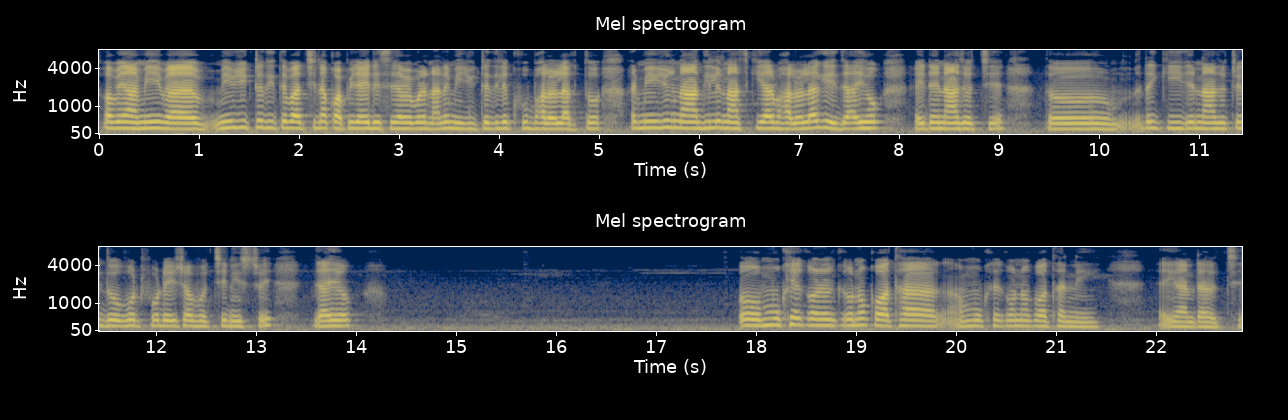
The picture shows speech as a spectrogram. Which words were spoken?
তবে আমি মিউজিকটা দিতে পারছি না কপিরাইট এসে যাবে বলে। নাহলে মিউজিকটা দিলে খুব ভালো লাগতো। আর মিউজিক না দিলে নাচ কি আর ভালো লাগে? যাই হোক, এইটাই নাচ হচ্ছে। তো, এটাই কী যে নাচ হচ্ছে দো ঘোট ফোট এইসব হচ্ছে নিশ্চয়ই। যাই হোক। ও মুখে কোনো কথা মুখে কোনো কথা নেই। এই গানটা হচ্ছে।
